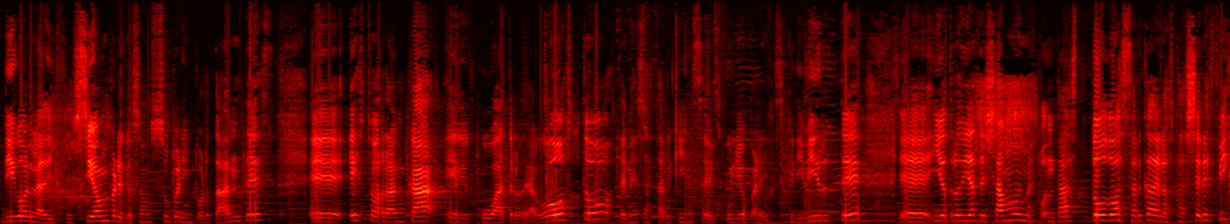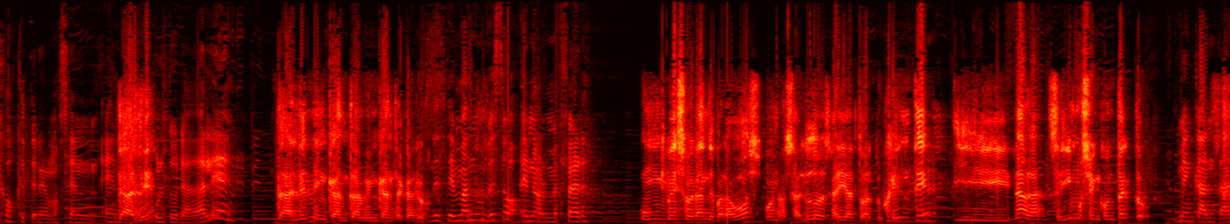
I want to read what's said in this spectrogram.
digo en la difusión, pero que son súper importantes. Eh, esto arranca el 4 de agosto, tenés hasta el 15 de julio para inscribirte, eh, y otro día te llamo y me contás todo acerca de los talleres fijos que tenemos en, en la cultura, ¿dale? Dale, me encanta, me encanta, Caro. Te mando un beso enorme, Fer un beso grande para vos. Bueno, saludos ahí a toda tu gente. Y nada, seguimos en contacto. Me encanta.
